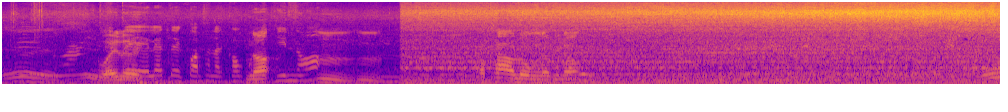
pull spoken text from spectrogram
เออสวยเลยแต่แล้วแต่ความถนัดของคนเนาะจะกินเนาะอืมอืมเอาข้าวลงแล้วพี่น้องโอ้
